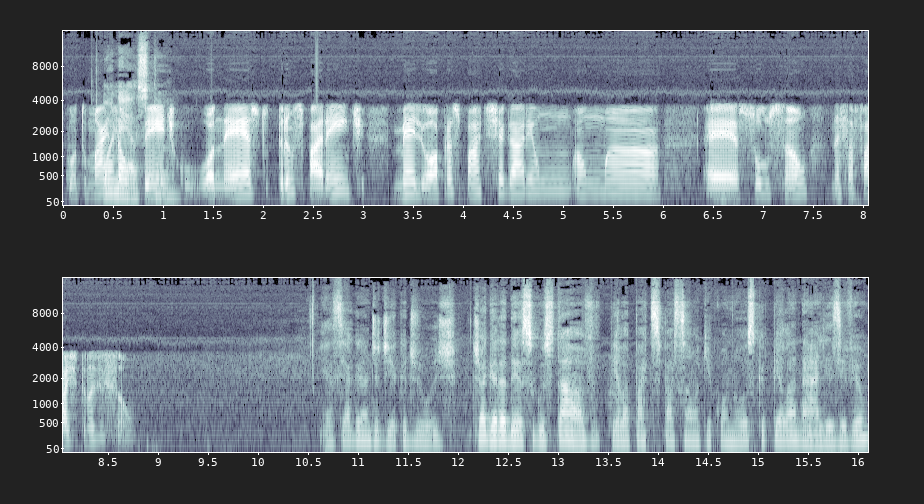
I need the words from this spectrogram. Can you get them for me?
quanto mais honesto. autêntico, honesto, transparente, melhor para as partes chegarem a, um, a uma é, solução nessa fase de transição. Essa é a grande dica de hoje. Te agradeço, Gustavo, pela participação aqui conosco e pela análise, viu?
